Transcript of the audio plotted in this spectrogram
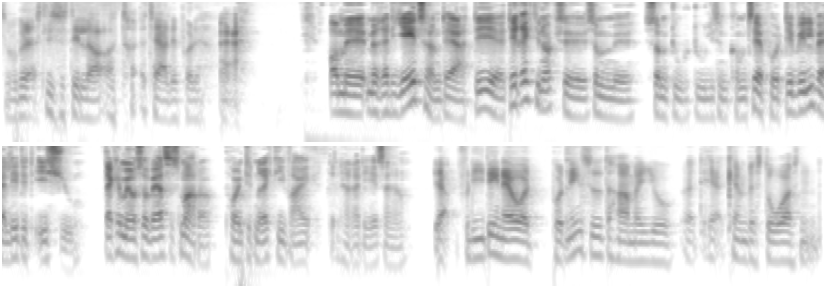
så begynder jeg altså lige så stille at tære lidt på det. Ja. Og med, med radiatoren der, det, det er rigtigt nok, øh, som, øh, som du, du ligesom kommenterer på, det vil være lidt et issue. Der kan man jo så være så smart at pointe den rigtige vej, den her radiator her. Ja, fordi ideen er jo, at på den ene side, der har man jo øh, det her kæmpe store sådan,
